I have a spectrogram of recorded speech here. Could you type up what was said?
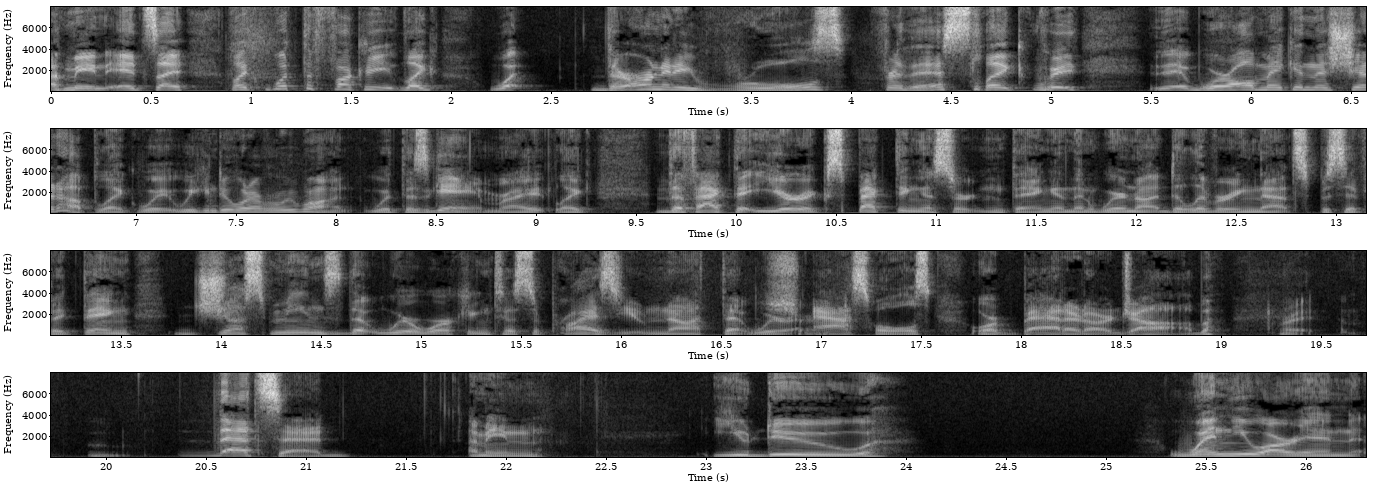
i mean it's like like what the fuck are you like what there aren't any rules for this. Like we, we're all making this shit up. Like we, we can do whatever we want with this game right? Like the fact that you're expecting a certain thing and then we're not delivering that specific thing just means that we're working to surprise you not that we're assholes or bad at our job. Right. that said, I mean, you do when you are in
